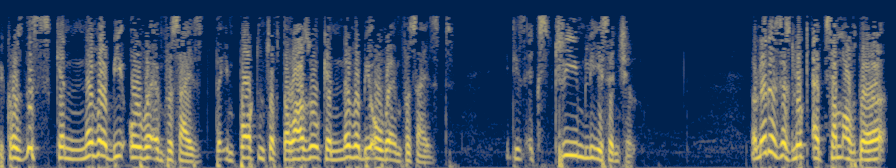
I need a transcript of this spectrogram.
because this can never be overemphasized. The importance of tawazu can never be overemphasized. It is extremely essential. Now let us just look at some of the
